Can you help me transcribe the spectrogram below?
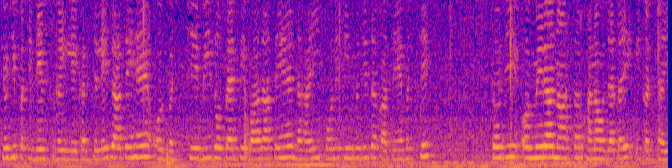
क्योंकि पतिदेव सुबह लेकर चले जाते हैं और बच्चे भी दोपहर के बाद आते हैं। ढाई पौने तीन बजे तक आते हैं बच्चे। तो जी, और मेरा नाश्ता और खाना हो जाता है इकट्ठा ही।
